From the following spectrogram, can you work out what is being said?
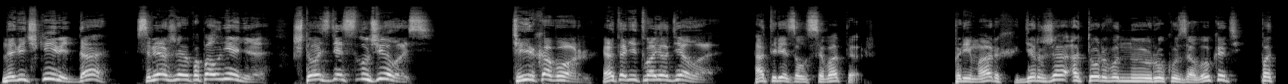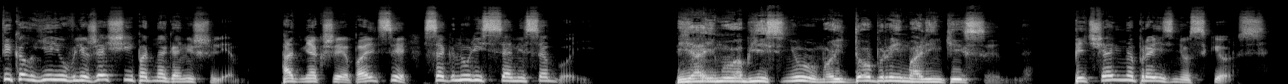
Новички ведь, да? Свежее пополнение! Что здесь случилось?» «Тихо, вор! Это не твое дело!» — отрезал Саватар. Примарх, держа оторванную руку за локоть, потыкал ею в лежащий под ногами шлем. Обмякшие пальцы согнулись сами собой. «Я ему объясню, мой добрый маленький сын», – печально произнес Керс.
